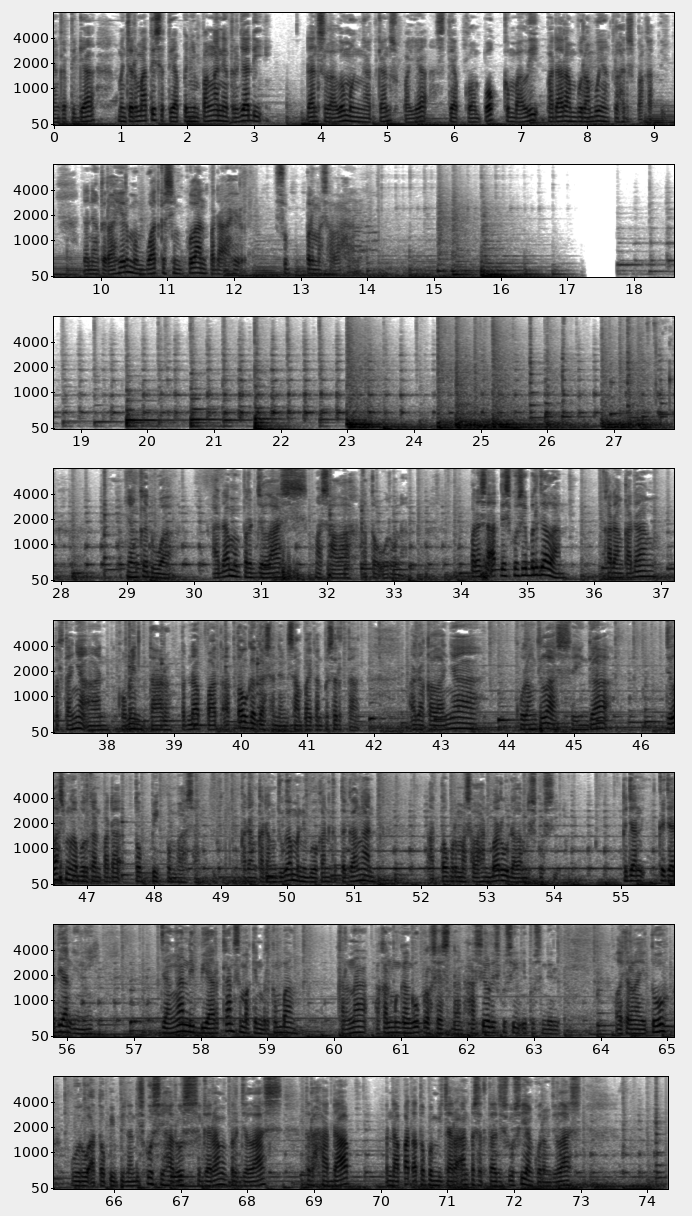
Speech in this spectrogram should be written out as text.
Yang ketiga, mencermati setiap penyimpangan yang terjadi dan selalu mengingatkan supaya setiap kelompok kembali pada rambu-rambu yang telah disepakati. Dan yang terakhir, membuat kesimpulan pada akhir sub permasalahan. Yang kedua, ada memperjelas masalah atau urunan. Pada saat diskusi berjalan, kadang-kadang pertanyaan, komentar, pendapat, atau gagasan yang disampaikan peserta ada kalanya kurang jelas sehingga jelas mengaburkan pada topik pembahasan. Kadang-kadang juga menimbulkan ketegangan atau permasalahan baru dalam diskusi. Kejadian ini jangan dibiarkan semakin berkembang karena akan mengganggu proses dan hasil diskusi itu sendiri. Oleh karena itu, guru atau pimpinan diskusi harus segera memperjelas terhadap pendapat atau pembicaraan peserta diskusi yang kurang jelas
